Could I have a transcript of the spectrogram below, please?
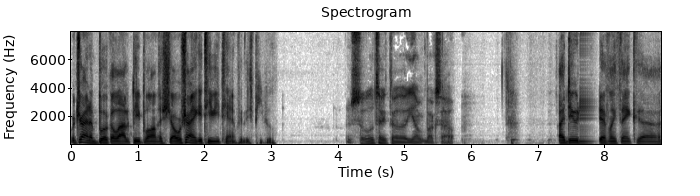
We're trying to book a lot of people on the show. We're trying to get TV time for these people. So we'll take the young bucks out. I do definitely think uh,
